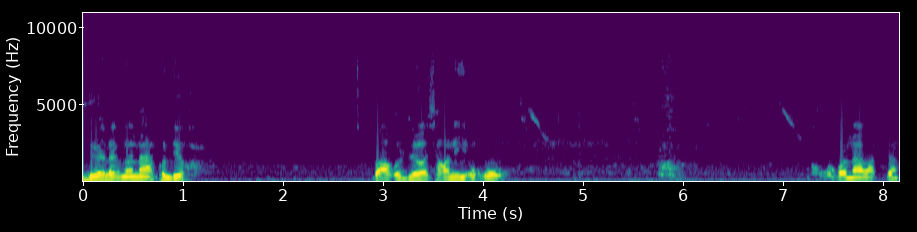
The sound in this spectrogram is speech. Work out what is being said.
เหนื่อยแล้วนะนะคนเดียว บ่าวคนเดียวเช้านี้โอ้โหเขาก็น่ารักจัง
